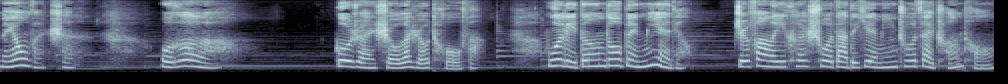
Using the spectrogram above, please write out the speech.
没有晚膳，我饿了。顾阮揉了揉头发，屋里灯都被灭掉，只放了一颗硕大的夜明珠在床头，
